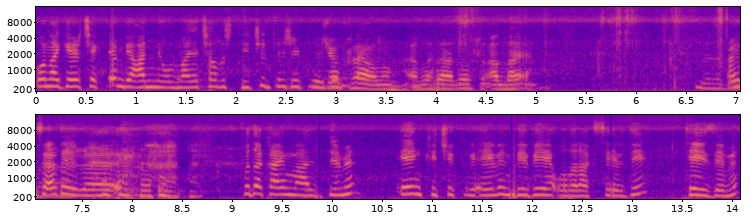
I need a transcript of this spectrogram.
Ona gerçekten bir anne olmaya çalıştığı için teşekkür ederim. Çok sağ olun. Allah razı olsun. Allah Aysel teyze. Bu da kayınvalidemin en küçük evin bebeği olarak sevdiği teyzemiz.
